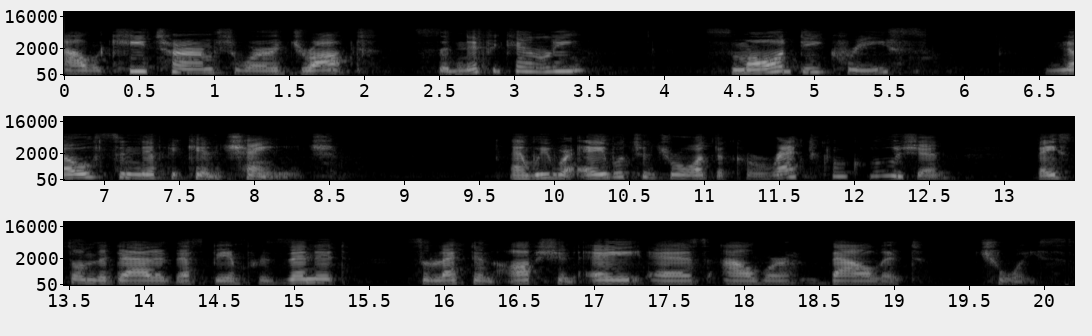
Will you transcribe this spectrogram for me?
our key terms were dropped significantly, small decrease, no significant change. And we were able to draw the correct conclusion based on the data that's being presented, selecting option A as our valid choice.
